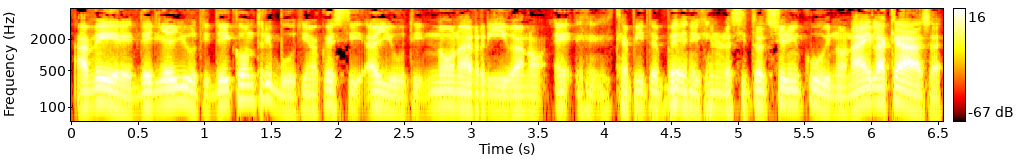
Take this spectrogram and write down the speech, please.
avere degli aiuti, dei contributi, ma questi aiuti non arrivano. E eh, capite bene che in una situazione in cui non hai la casa,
